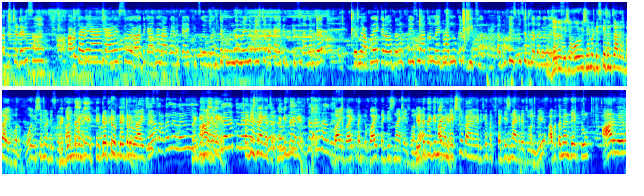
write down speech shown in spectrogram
अब स्टुडंट्स आवताणे आ काँग्रेस अधिकामी माताणे काय किच वंटक मुंडू मेनिफेस्टो काय किच नमगे તમે અપ્લાય કરાવો બરાબર ફીસ नहीं નહીં બહારનું કરતી છે અબ ફીસ કુછ સમજા લગા જેનો વિષય વો વિષય મે ડિસ્કશન ચાલે છે ભાઈ અમાર વો વિષય મે ડિસ્કશન टेटर टेटर આઈ है ज़्यादा ને લેવું నెక్స్ట్ తగ్గించినాక రెచ్చుకోండి బి అప్పుడు తమే దేఖ్తూ ఆరు వేల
